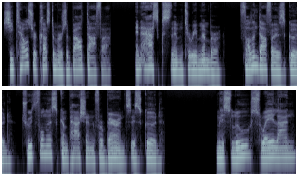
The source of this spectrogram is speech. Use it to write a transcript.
She tells her customers about Dafa and asks them to remember Falun Dafa is good, truthfulness, compassion, forbearance is good. Miss Lu Sui Lan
